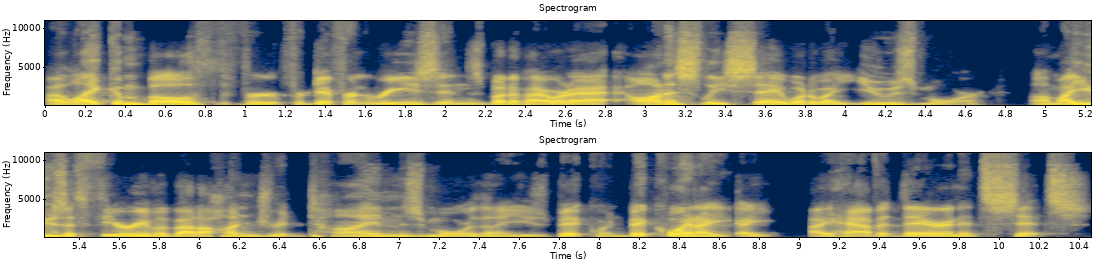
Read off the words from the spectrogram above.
I like them both for for different reasons. But if I were to honestly say, what do I use more? Um, I use Ethereum about a hundred times more than I use Bitcoin. Bitcoin, I, I I have it there and it sits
